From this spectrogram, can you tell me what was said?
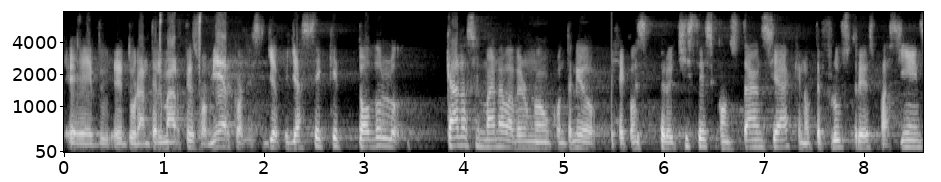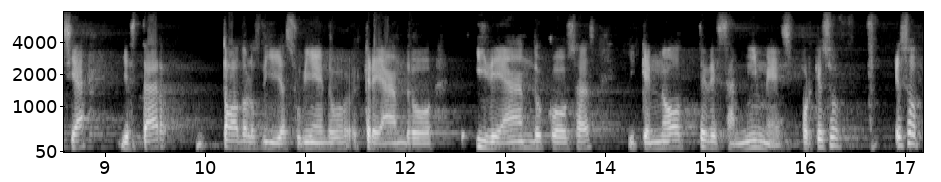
eh, durante el martes o miércoles. Ya, sé que todo lo, cada semana va a haber un nuevo contenido. Pero el chiste es constancia, que no te frustres, paciencia y estar todos los días subiendo, creando, ideando cosas y que no te desanimes, porque eso, eso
